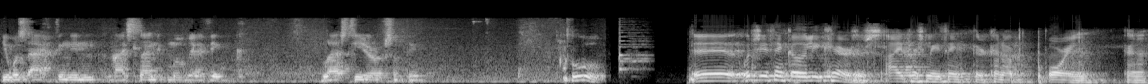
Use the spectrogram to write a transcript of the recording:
he was acting in an Icelandic movie I think last year or something. Cool. Uh, what do you think of the lead characters? I personally think they're kind of boring, kind of.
